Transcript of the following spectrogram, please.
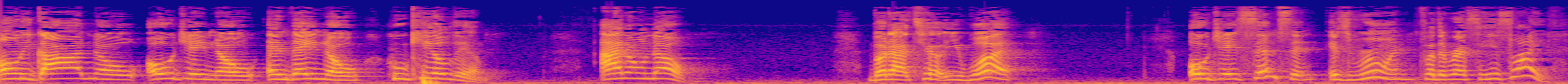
only God know, OJ know, and they know who killed them. I don't know. But I tell you what, OJ Simpson is ruined for the rest of his life.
